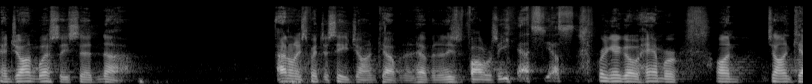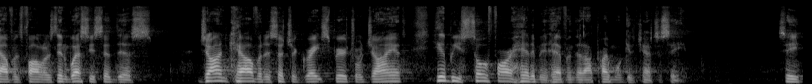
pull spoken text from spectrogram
And John Wesley said, No. I don't expect to see John Calvin in heaven. And his followers said, Yes, yes, we're going to go hammer on John Calvin's followers. Then Wesley said this John Calvin is such a great spiritual giant. He'll be so far ahead of me in heaven that I probably won't get a chance to see him. See,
